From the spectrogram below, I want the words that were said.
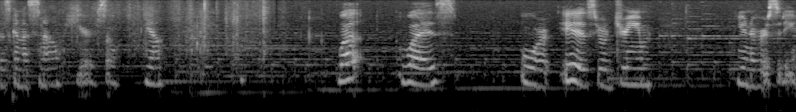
it's gonna snow here, so yeah. What was or is your dream university?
